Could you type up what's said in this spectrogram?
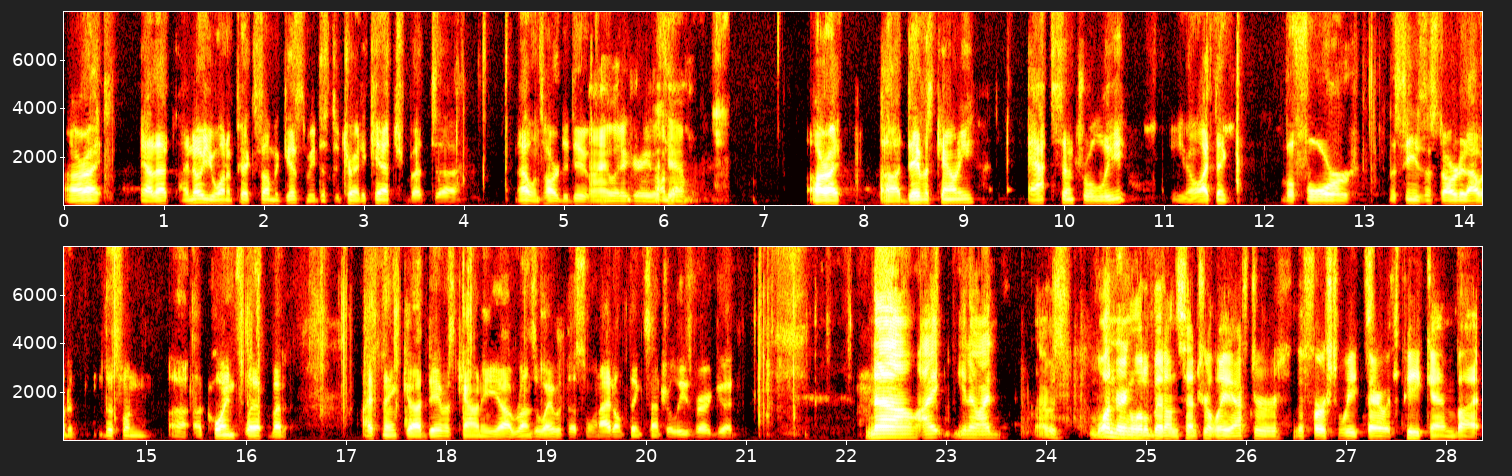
All right. Yeah, that I know you want to pick some against me just to try to catch, but uh, that one's hard to do. I would agree with you. All right. Uh, Davis County at Central Lee. You know, I think before the season started, I would have this one uh, a coin flip, but I think uh, Davis County uh, runs away with this one. I don't think Central Lee is very good. No, I you know I I was wondering a little bit on Central Lee after the first week there with Pekin, but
